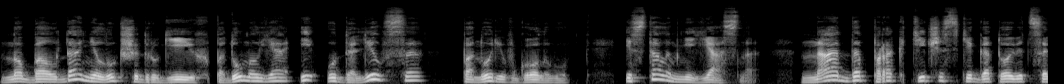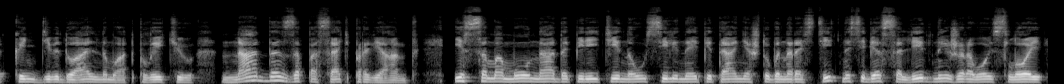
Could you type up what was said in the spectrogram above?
но балда не лучше других», — подумал я и удалился, понурив голову. И стало мне ясно — надо практически готовиться к индивидуальному отплытию, надо запасать провиант, и самому надо перейти на усиленное питание, чтобы нарастить на себе солидный жировой слой.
